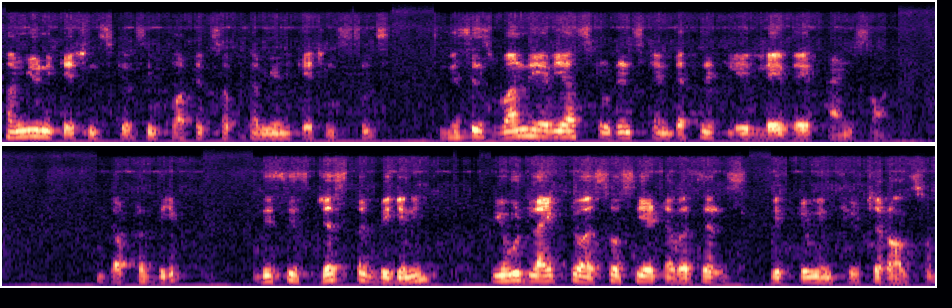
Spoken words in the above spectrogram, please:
communication skills, importance of communication skills. Mm-hmm. This is one area students can definitely lay their hands on. Dr. Deep, this is just the beginning. We would like to associate ourselves with you in future also.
